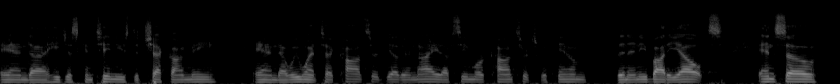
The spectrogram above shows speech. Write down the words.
and uh, he just continues to check on me. And uh, we went to a concert the other night. I've seen more concerts with him than anybody else. And so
